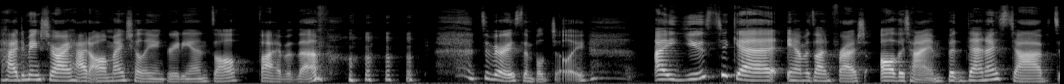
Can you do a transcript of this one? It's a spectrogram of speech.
I had to make sure I had all my chili ingredients, all five of them. it's a very simple chili. I used to get Amazon Fresh all the time, but then I stopped.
